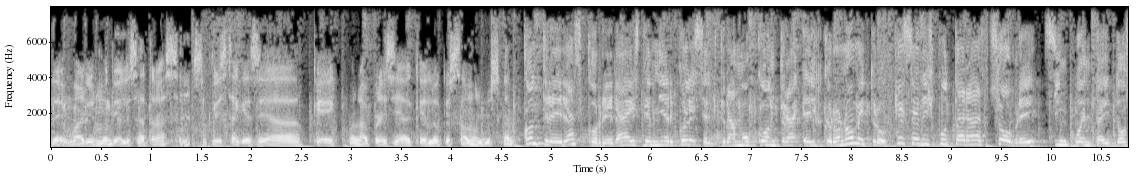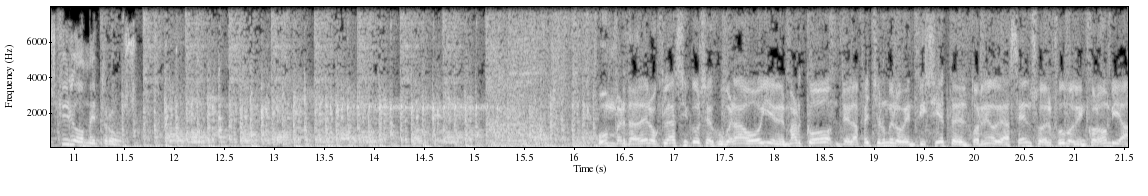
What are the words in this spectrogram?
de varios mundiales atrás el ciclista que sea que con la apreciada que es lo que estamos buscando. Contreras correrá este miércoles el tramo contra el cronómetro que se disputará sobre 52 kilómetros Un verdadero clásico se jugará hoy en el marco de la fecha número 27 del torneo de ascenso del fútbol en Colombia.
